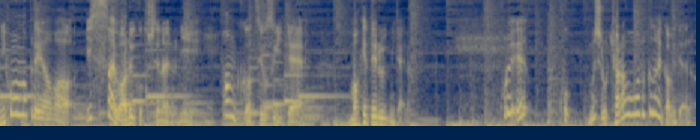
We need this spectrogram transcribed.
日本のプレイヤーは一切悪いことしてないのにパンクが強すぎて負けてるみたいなこれえこむしろキャラが悪くないか？みたいな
